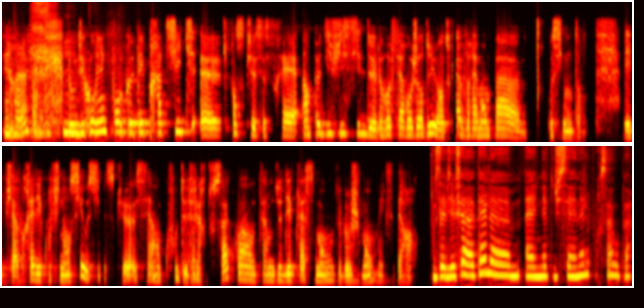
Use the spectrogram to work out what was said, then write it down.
Mm. Donc du coup, rien que pour le côté pratique, euh, je pense que ce serait un peu difficile de le refaire aujourd'hui, ou en tout cas vraiment pas euh, aussi longtemps. Et puis après, les coûts financiers aussi, parce que c'est un coût de faire tout ça, quoi, en termes de déplacement, de logement, etc. Vous aviez fait appel euh, à une aide du CNL pour ça ou pas?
